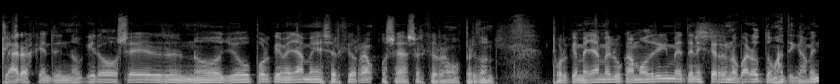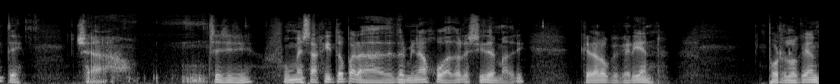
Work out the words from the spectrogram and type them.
Claro, es que no quiero ser, no, yo porque me llame Sergio Ramos, o sea, Sergio Ramos, perdón, porque me llame Luca Modric me tenéis que renovar automáticamente. O sea, sí, sí, sí, fue un mensajito para determinados jugadores, sí, del Madrid, que era lo que querían. Por lo que han,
